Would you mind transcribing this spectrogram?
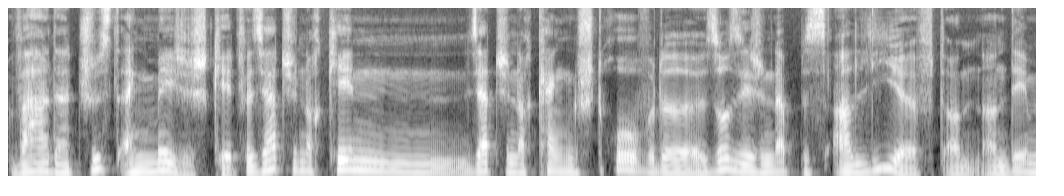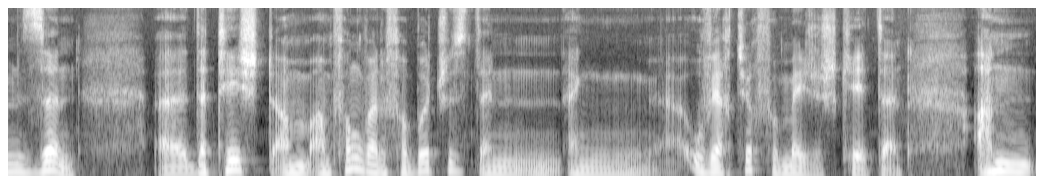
war dat just eng meigkeit weil sie hat noch kein sie hat noch kein stroh oder so se ab es erlieft an an dem sinn. Äh, der techt am fong war de verbot just ein eng ouverture vu meigkeiten an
